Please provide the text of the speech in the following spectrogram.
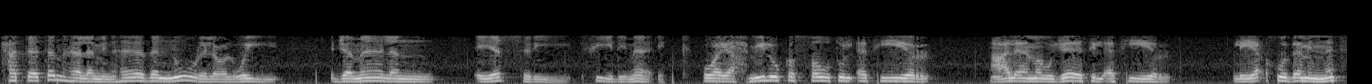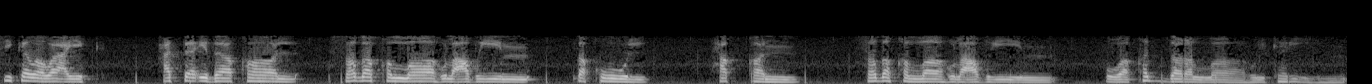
حتى تنهل من هذا النور العلوي جمالا يسري في دمائك. ويحملك الصوت الأثير على موجات الأثير ليأخذ من نفسك ووعيك حتى إذا قال صدق الله العظيم تقول حقا صدق الله العظيم وقدر الله الكريم.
